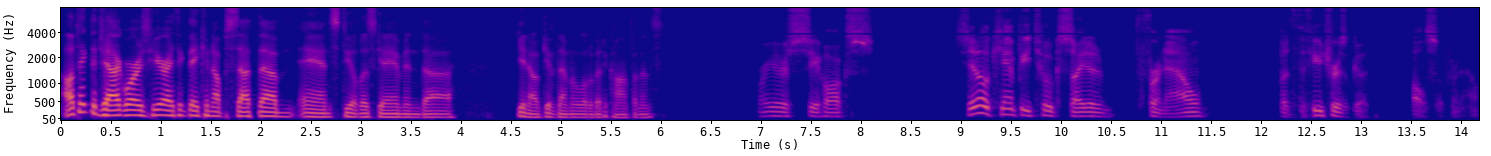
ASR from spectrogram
I'll take the Jaguars here. I think they can upset them and steal this game, and uh, you know give them a little bit of confidence. Raiders, Seahawks. Seattle can't be too excited for now, but the future is good also for now.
